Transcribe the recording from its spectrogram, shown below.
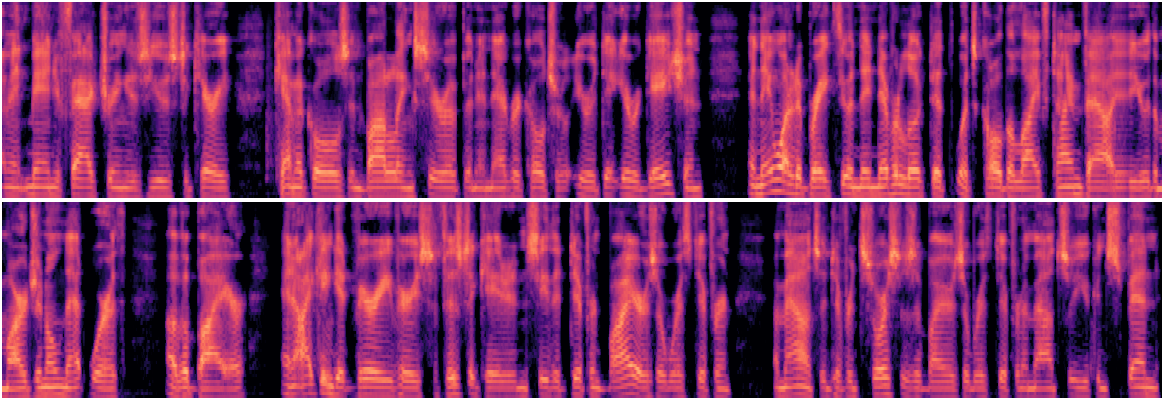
I mean manufacturing is used to carry chemicals and bottling syrup and in agricultural irrigation. And they wanted a breakthrough, and they never looked at what's called the lifetime value, the marginal net worth of a buyer and I can get very, very sophisticated and see that different buyers are worth different amounts and different sources of buyers are worth different amounts. So you can spend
